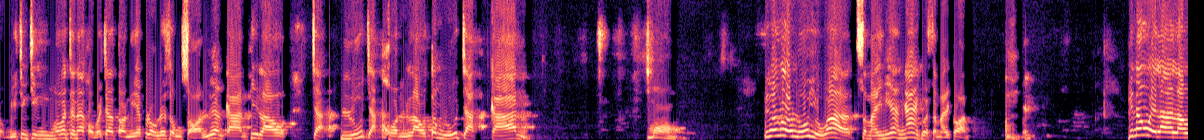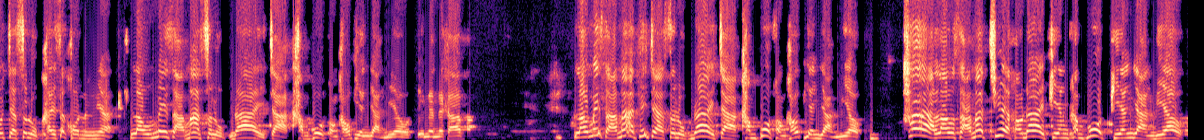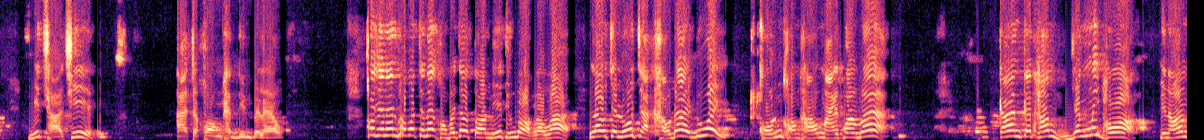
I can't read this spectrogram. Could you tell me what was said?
ตรงนี้จริงๆพระวจนะของพระเจ้าตอนนี้ พระองค์ได้ทรงสอนเรื่องการที่เราจะรู้จักคนเราต้องรู้จักการมองพี่น้องเรารู้อยู่ว่าสมัยนี้ง่ายกว่าสมัยก่อน พี่น้องเวลาเราจะสรุปใครสักคนหนึ่งเนี่ย เราไม่สามารถสรุปได้จากคำพูดของเขาเพียงอย่างเดียวเองนะครับ เราไม่สามารถที่จะสรุปได้จากคำพูดของเขาเพียงอย่างเดียว ถ้าเราสามารถเชื่อเขาได้เพียงคำพูดเพียงอย่างเดียว มิจฉาชีพ อาจจะครองแผ่นดินไปแล้ว เพราะฉะนั้นพระวจนะของพระเจ้าตอนนี้ถึงบอกเราว่า เราจะรู้จักเขาได้ด้วยผลของเขาหมายความว่า การกระทำยังไม่พอ พี่น้อง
